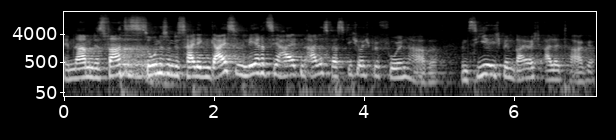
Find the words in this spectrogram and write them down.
im Namen des Vaters, des Sohnes und des Heiligen Geistes und lehret sie halten alles, was ich euch befohlen habe. Und siehe, ich bin bei euch alle Tage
